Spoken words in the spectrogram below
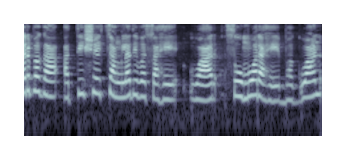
तर बघा अतिशय चांगला दिवस आहे. वार सोमवार आहे. भगवान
